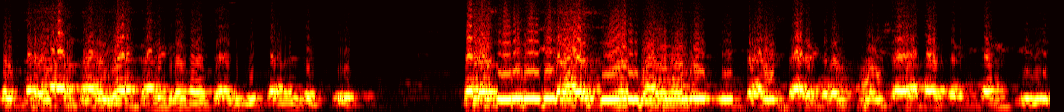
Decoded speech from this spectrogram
तो खऱ्या अर्थाने या कार्यक्रमाच्या निमित्ताने व्यक्त होतो. मला तुम्ही देखील आज दिवसभरामध्ये तीन चाळीस कार्यक्रम पुणे शहरासारख्या ठिकाणी केले.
